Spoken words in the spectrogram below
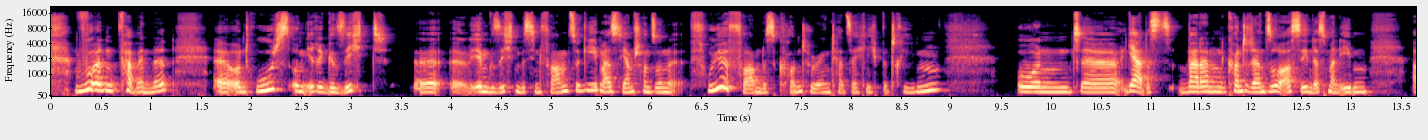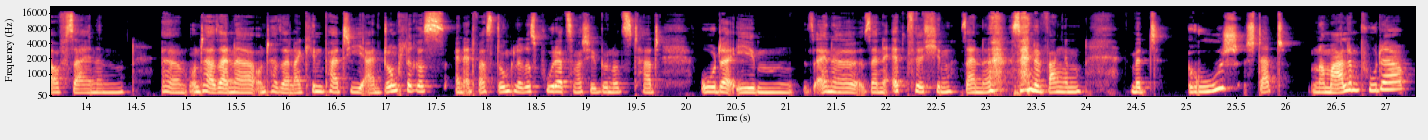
wurden verwendet äh, und Rouges, um ihre Gesicht, äh, äh, ihrem Gesicht ein bisschen Form zu geben. Also sie haben schon so eine frühe Form des Contouring tatsächlich betrieben. Und äh, ja, das war dann, konnte dann so aussehen, dass man eben auf seinen ähm, unter seiner unter seiner Kinnpartie ein dunkleres, ein etwas dunkleres Puder zum Beispiel benutzt hat oder eben seine seine Äpfelchen, seine seine Wangen mit Rouge statt normalem Puder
